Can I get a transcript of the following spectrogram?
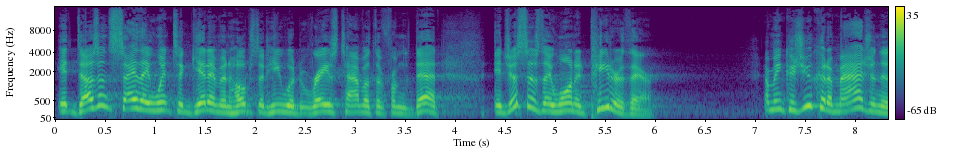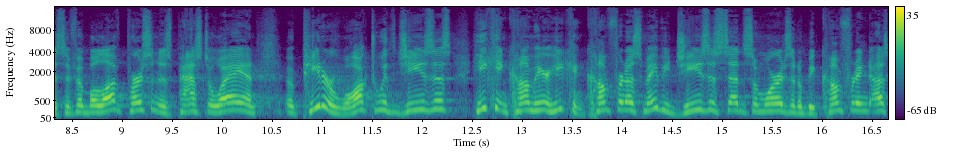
It doesn't say they went to get him in hopes that he would raise Tabitha from the dead. It just says they wanted Peter there. I mean, because you could imagine this. If a beloved person has passed away and uh, Peter walked with Jesus, he can come here, he can comfort us. Maybe Jesus said some words that'll be comforting to us.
